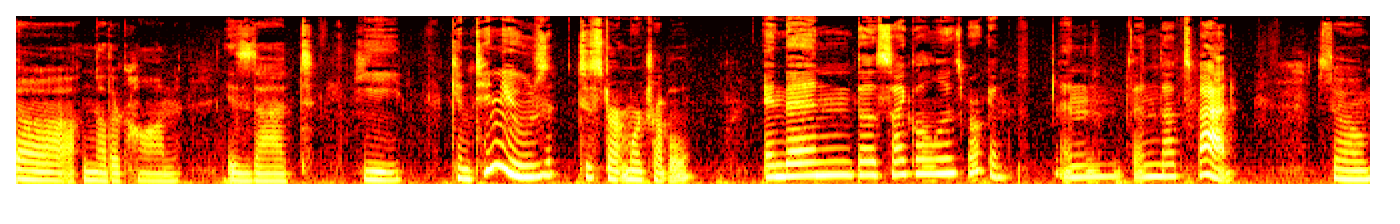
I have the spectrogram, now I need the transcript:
uh, another con is that he continues to start more trouble, and then the cycle is broken, and then that's bad. So,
